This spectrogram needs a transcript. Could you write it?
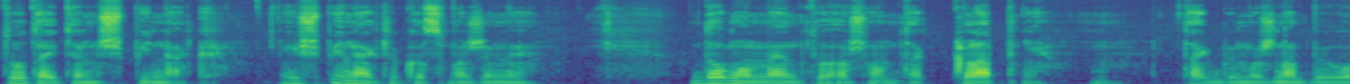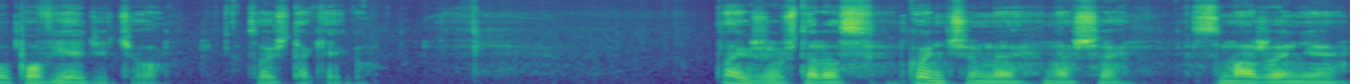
tutaj ten szpinak. I szpinak tylko smażymy do momentu, aż on tak klapnie. Tak by można było powiedzieć o coś takiego. Także już teraz kończymy nasze smażenie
